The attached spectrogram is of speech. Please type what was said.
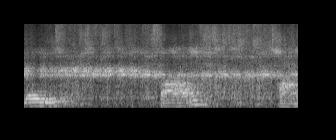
หนึ่ง สองสาม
